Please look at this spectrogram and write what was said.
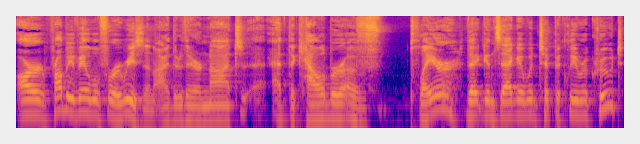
are probably available for a reason. Either they're not at the caliber of player that Gonzaga would typically recruit,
